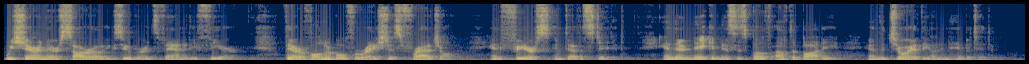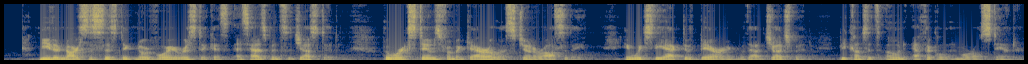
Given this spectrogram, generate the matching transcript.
We share in their sorrow, exuberance, vanity, fear. They are vulnerable, voracious, fragile, and fierce and devastated. And their nakedness is both of the body and the joy of the uninhibited. Neither narcissistic nor voyeuristic, as, as has been suggested, the work stems from a garrulous generosity in which the act of bearing without judgment becomes its own ethical and moral standard.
